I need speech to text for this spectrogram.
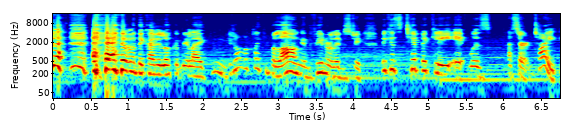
And they kind of look at me like, hmm, you don't look like you belong in the funeral industry because typically it was a certain type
